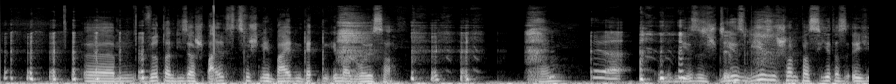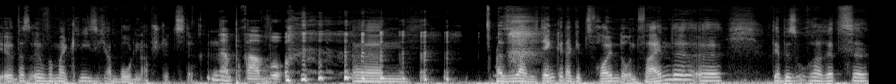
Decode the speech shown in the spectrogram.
ähm, wird dann dieser Spalt zwischen den beiden Betten immer größer. Ja. Ja. Also mir, ist es, mir, ist, mir ist es schon passiert, dass, ich, äh, dass irgendwann mein Knie sich am Boden abstützte. Na bravo. ähm, also ja, ich denke, da gibt es Freunde und Feinde äh, der Besucherritze.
